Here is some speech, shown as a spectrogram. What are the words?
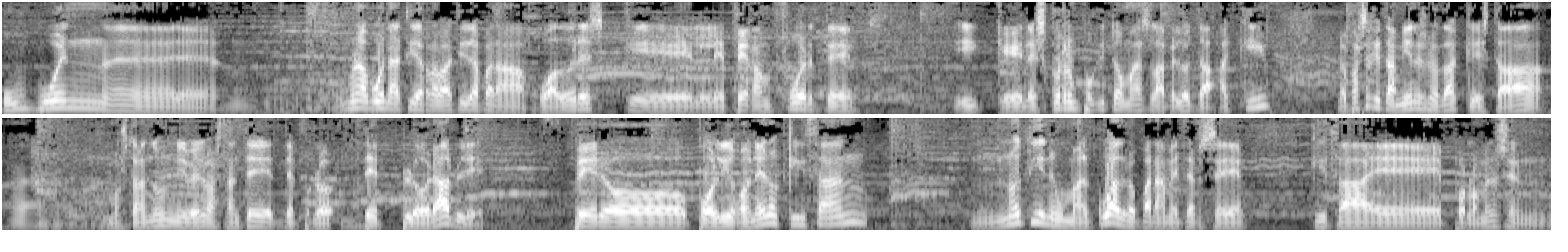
un buen, eh, una buena tierra batida para jugadores que le pegan fuerte y que les corre un poquito más la pelota. Aquí, lo que pasa es que también es verdad que está eh, mostrando un nivel bastante deplo- deplorable, pero Poligonero quizá no tiene un mal cuadro para meterse quizá eh, por lo menos en,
